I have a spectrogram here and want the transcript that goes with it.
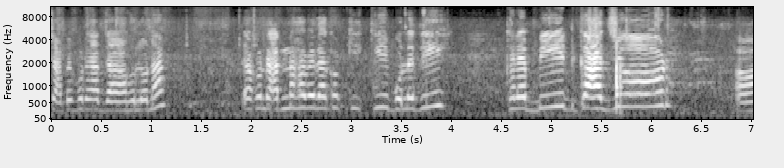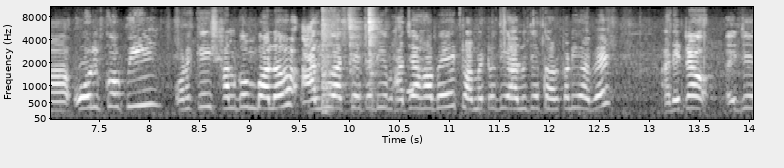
চাপে পড়ে আর যাওয়া হলো না। এখন রান্না হবে, দেখো কি কি বলে দিই। এখানে বিট, গাজর ওলকপি, অনেকেই শালগম বলো, আলু আছে, এটা দিয়ে ভাজা হবে, টমেটো দিয়ে আলু দিয়ে তরকারি হবে। আর এটা এই যে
